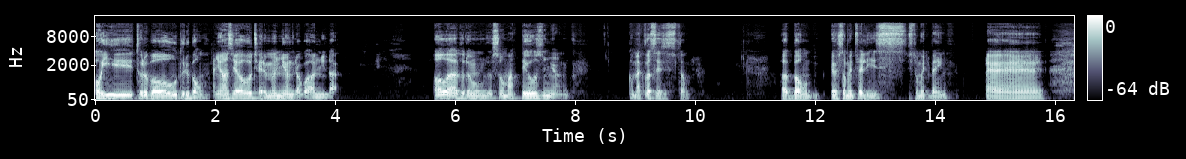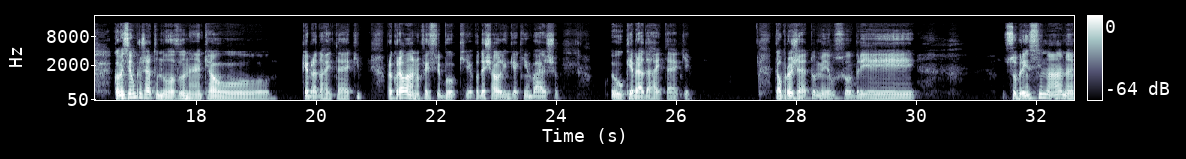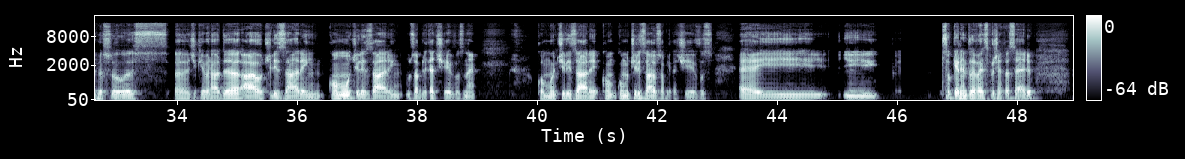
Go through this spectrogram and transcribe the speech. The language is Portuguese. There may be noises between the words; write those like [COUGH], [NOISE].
Oi, tudo bom? tudo bom? 안녕하세요. 제르면 형이라고 합니다. Olá, todo mundo. Eu sou Matheus Nhang. Como é que vocês estão? Ah, bom, eu estou muito feliz, estou muito bem. É, Comecei um projeto novo, né, que é o Quebrada High Tech. Procura lá no Facebook, eu vou deixar o link aqui embaixo, o Quebrada High Tech, que é um projeto meu sobre sobre ensinar, né, pessoas uh, de quebrada a utilizarem, como utilizarem os aplicativos, né? Como utilizarem, como, como utilizar os aplicativos. É, e, e estou querendo levar esse projeto a sério.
